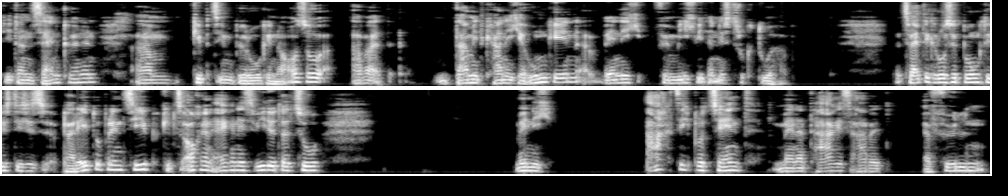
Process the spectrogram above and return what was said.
die dann sein können. Ähm, gibt's im Büro genauso, aber damit kann ich ja umgehen, wenn ich für mich wieder eine Struktur habe. Der zweite große Punkt ist dieses Pareto-Prinzip. Gibt es auch ein eigenes Video dazu. Wenn ich 80 Prozent meiner Tagesarbeit erfüllen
